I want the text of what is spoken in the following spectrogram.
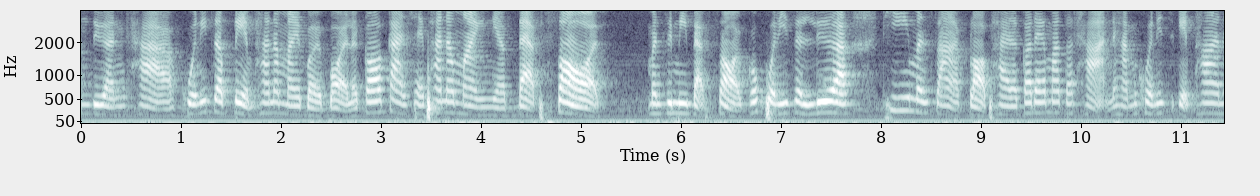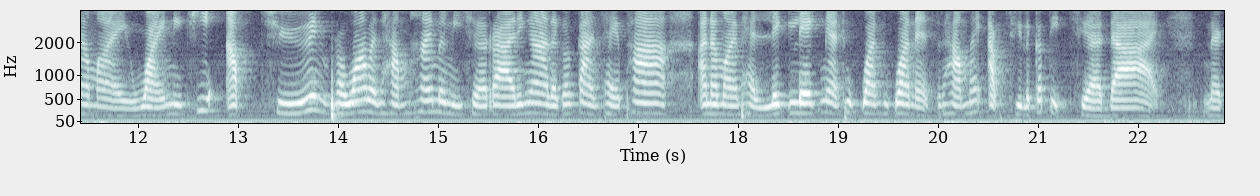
ำเดือนค่ะ ควรที่จะเปลี่ยนผ้าอนามัยบ่อยๆ แล้วก็การใช้ผ้าอนามัยเนี่ยแบบสอด มันจะมีแบบสอดก็ควรที่จะเลือกที่มันสะอาดปลอดภัยแล้วก็ได้มาตรฐานนะคะไม่ควรที่จะเก็บผ้าอนามัยไว้ในที่อับชื้น เพราะว่ามันทำให้มันมีเชื้อราได้ง่าย แล้วก็การใช้ผ้าอนามัยแผ่นเล็กๆเนี่ยทุกวันทุกวันเนี่ยจะทำให้อับชื้นแล้วก็ติดเชื้อได้นะ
